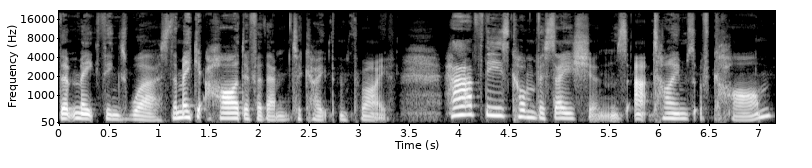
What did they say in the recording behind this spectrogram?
that make things worse, that make it harder for them to cope and thrive? Have these conversations at times of calm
